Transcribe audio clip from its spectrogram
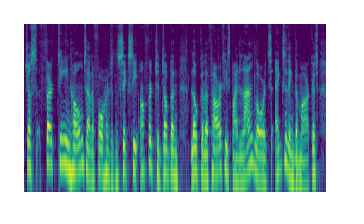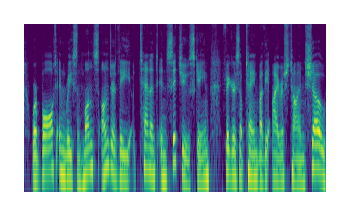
Just 13 homes out of 460 offered to Dublin local authorities by landlords exiting the market were bought in recent months under the tenant in situ scheme, figures obtained by the Irish Times show.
